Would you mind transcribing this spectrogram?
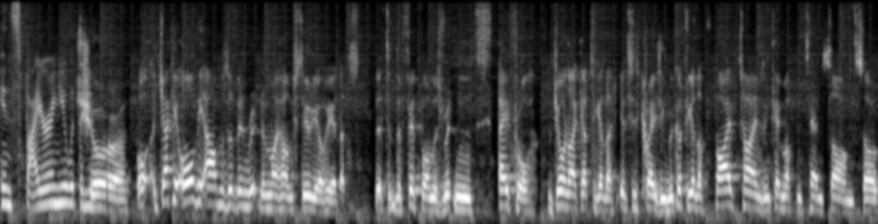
inspiring you with the sure. New- well, Jackie, all the albums have been written in my home studio here. That's the, the, fifth one was written April. Joe and I got together. This is crazy. We got together five times and came up with 10 songs. So,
